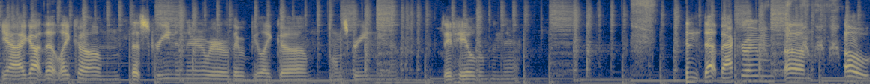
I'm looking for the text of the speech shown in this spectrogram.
Yeah, I got that like um that screen in there where they would be like um on screen, you know. They'd hail them in there. And that back room, um oh,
